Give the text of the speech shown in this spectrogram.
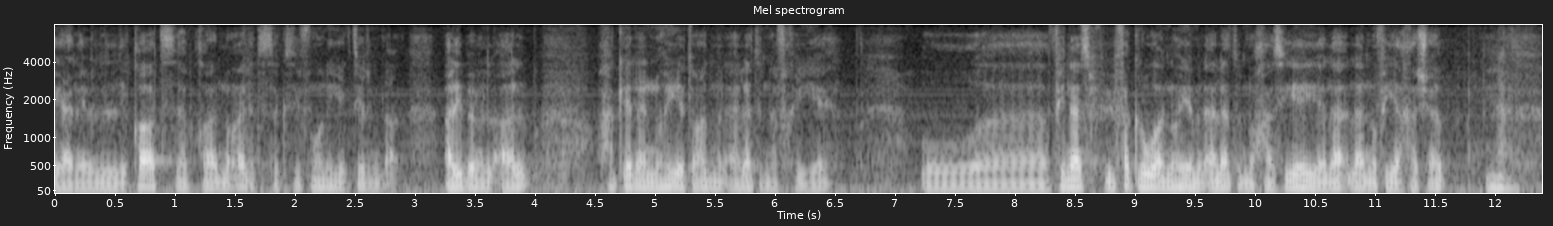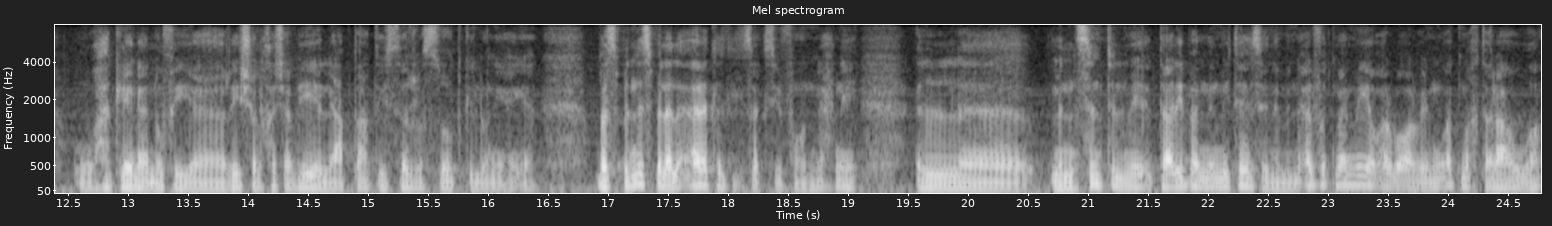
يعني باللقاءات السابقة إنه آلة الساكسفون هي كثير قريبة من القلب وحكينا إنه هي تعد من الآلات النفخية وفي ناس بيفكروا إنه هي من الآلات النحاسية هي لا لأنه فيها خشب. نعم. وحكينا إنه في ريشة الخشب هي اللي عم تعطي سر الصوت كله نهائيا. بس بالنسبة لآلة الساكسفون نحن من سنة المي... تقريبا من 200 سنة من 1844 وقت ما اخترعوها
